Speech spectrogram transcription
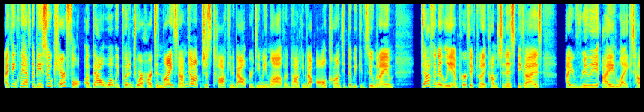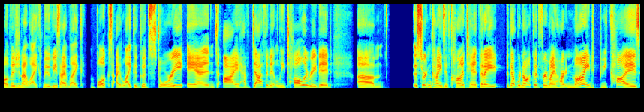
I think we have to be so careful about what we put into our hearts and minds. And I'm not just talking about redeeming love, I'm talking about all content that we consume. And I am definitely imperfect when it comes to this because I really I like television, I like movies, I like books, I like a good story, and I have definitely tolerated um, certain kinds of content that I that were not good for my heart and mind because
